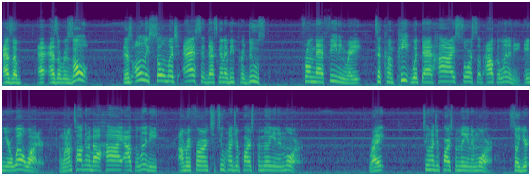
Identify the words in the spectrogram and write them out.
As a, as a result, there's only so much acid that's going to be produced from that feeding rate to compete with that high source of alkalinity in your well water. And when I'm talking about high alkalinity, I'm referring to 200 parts per million and more. Right? 200 parts per million and more. So you're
